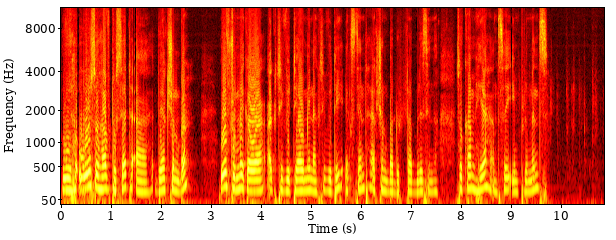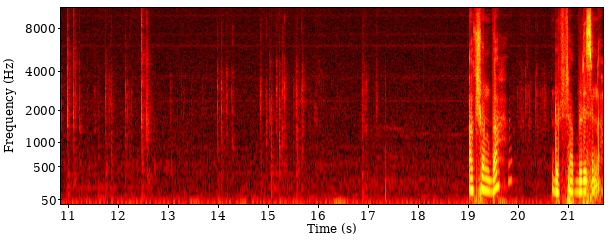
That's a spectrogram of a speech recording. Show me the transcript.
we, we also have to set uh, the action bar we have to make our activity our main activity extend action bar tab listener so come here and say implements. Action bar dot listener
